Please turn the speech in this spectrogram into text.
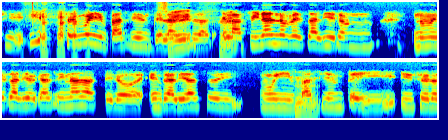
Sí, soy muy impaciente, la ¿Sí? verdad. En la final no me salieron, no me salió casi nada, pero en realidad soy muy impaciente y, y suelo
